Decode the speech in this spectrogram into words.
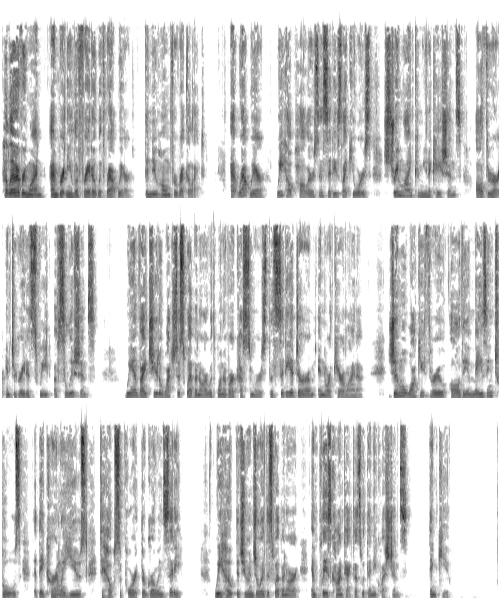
Hello, everyone. I'm Brittany Lafredo with Routeware, the new home for Recollect. At Routeware, we help haulers in cities like yours streamline communications all through our integrated suite of solutions. We invite you to watch this webinar with one of our customers, the City of Durham in North Carolina. Jim will walk you through all the amazing tools that they currently use to help support their growing city. We hope that you enjoy this webinar and please contact us with any questions. Thank you.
